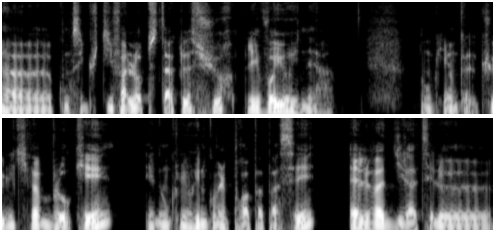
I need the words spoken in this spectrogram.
heu, consécutif à l'obstacle sur les voies urinaires. Donc il y a un calcul qui va bloquer. Et donc l'urine comme elle ne pourra pas passer, elle va dilater le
